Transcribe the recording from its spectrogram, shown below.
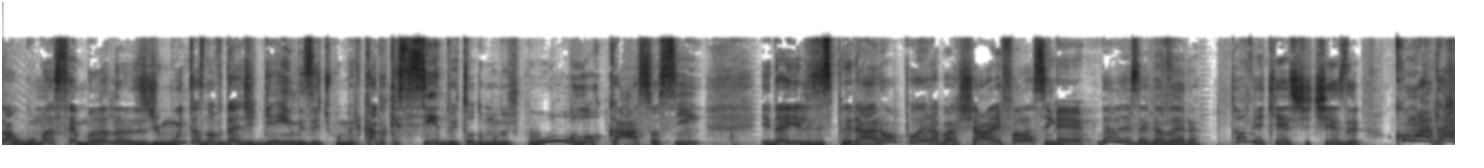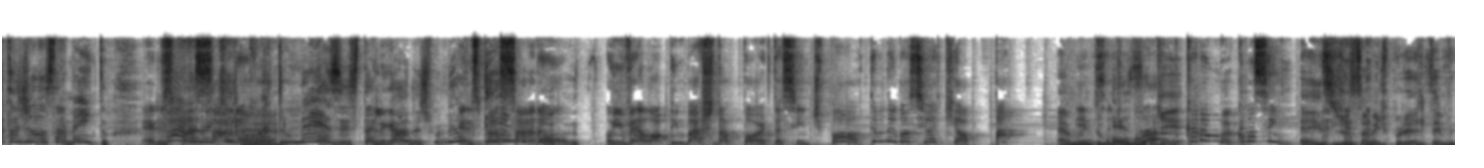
algumas semanas de muitas novidades de games e, tipo, mercado aquecido e todo mundo, tipo, uh, loucaço assim. E daí eles esperaram a poeira baixar e falaram assim: É. beleza, galera, tome aqui este teaser com a data de lançamento. Eles para daqui passaram- quatro meses, tá ligado? Tipo, meu Eles Deus! passaram o envelope embaixo da porta, assim, tipo, ó, tem um negocinho aqui, ó, pá. É muito bom, tipo, porque- Caramba, como assim? É isso, justamente por eles ter-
